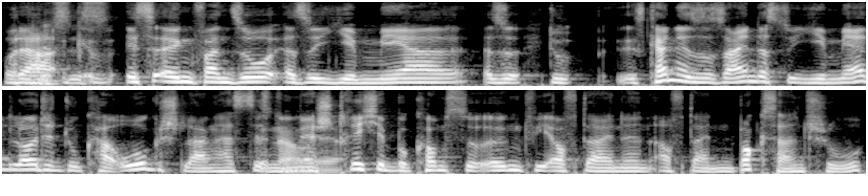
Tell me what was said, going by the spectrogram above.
Oder ist, ist, irgendwann so, also je mehr, also du, es kann ja so sein, dass du je mehr Leute du K.O. geschlagen hast, desto genau, mehr Striche ja. bekommst du irgendwie auf deinen, auf deinen Boxhandschuh. Und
